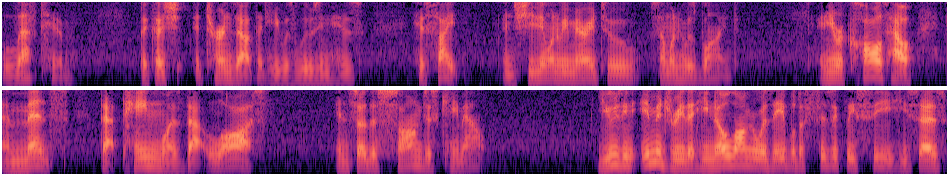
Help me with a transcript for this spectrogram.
left him because it turns out that he was losing his, his sight. And she didn't want to be married to someone who was blind. And he recalls how immense that pain was, that loss. And so the song just came out. Using imagery that he no longer was able to physically see. He says,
